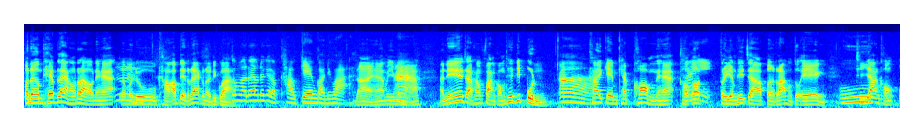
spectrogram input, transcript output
ประเดิมเทปแรกของเรานะฮะอืมเรามาดูข่าวอัปเดตแรกกันหน่อยดีกว่า ก็มาเริ่มด้วยเกี่ยวกับข่าวเกมก่อนดีกว่า ได้ฮะไม่มีปัญหาอะอันนี้จากทางฝั่งของประเทศญี่ปุ่นอ่าค่ายเกมแคปคอมนะฮะเขาก็ใช่เตรียมที่จะเปิดร้านของตัวเองโอ้ที่ย่านของโอ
